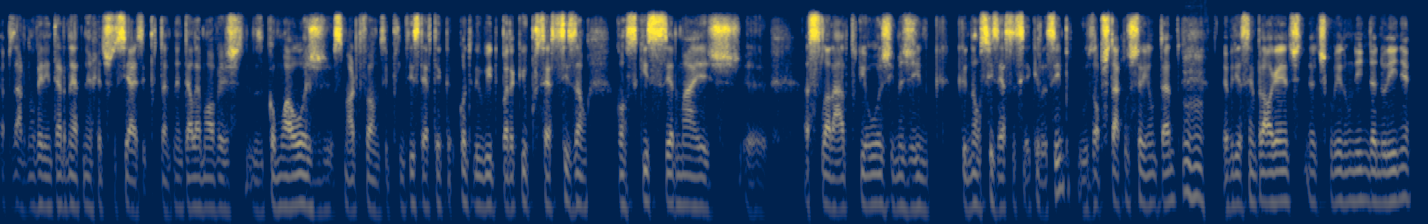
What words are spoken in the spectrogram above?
apesar de não haver internet nem redes sociais e, portanto, nem telemóveis como há hoje, smartphones, e, portanto, isso deve ter contribuído para que o processo de decisão conseguisse ser mais uh, acelerado, porque eu hoje imagino que, que não se fizesse aquilo assim, porque os obstáculos seriam tanto, uhum. haveria sempre alguém a, des a, descobrir um ninho da Andorinha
